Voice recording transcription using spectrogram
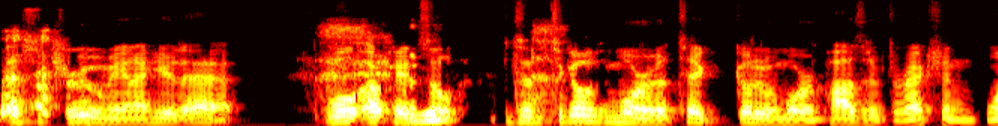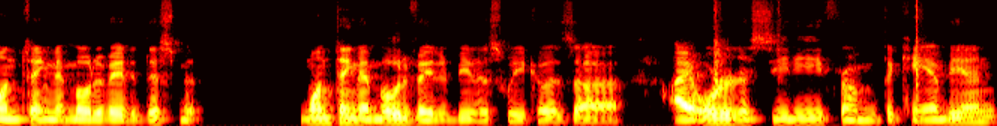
That's true, man. I hear that. Well, okay, so to, to go more of a, to go to a more positive direction, one thing that motivated this, one thing that motivated me this week was uh, I ordered a CD from the Cambian,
